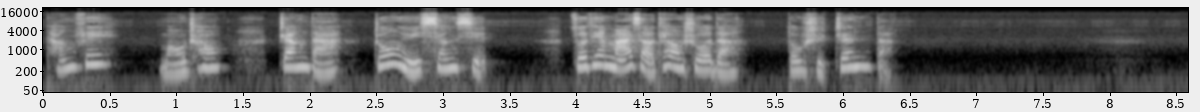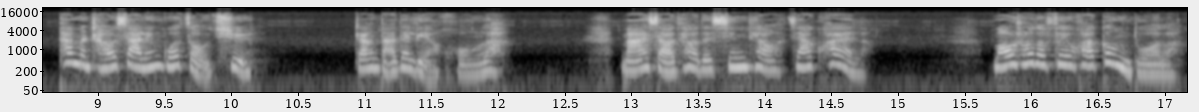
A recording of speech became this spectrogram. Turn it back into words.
唐飞、毛超、张达终于相信，昨天马小跳说的都是真的。他们朝夏林果走去，张达的脸红了，马小跳的心跳加快了，毛超的废话更多了。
